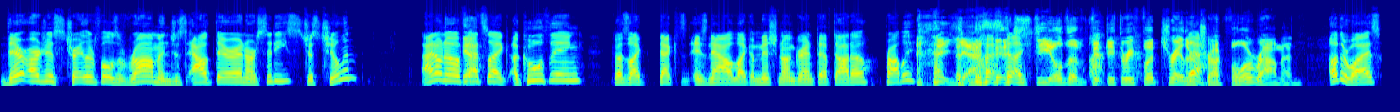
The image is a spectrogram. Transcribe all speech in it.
there are just trailerfuls of ramen just out there in our cities, just chilling. I don't know if Yeah. that's like a cool thing because like that is now like a mission on Grand Theft Auto, probably. yes. like- Steal the 53 foot trailer Yeah. truck full of ramen. Otherwise,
